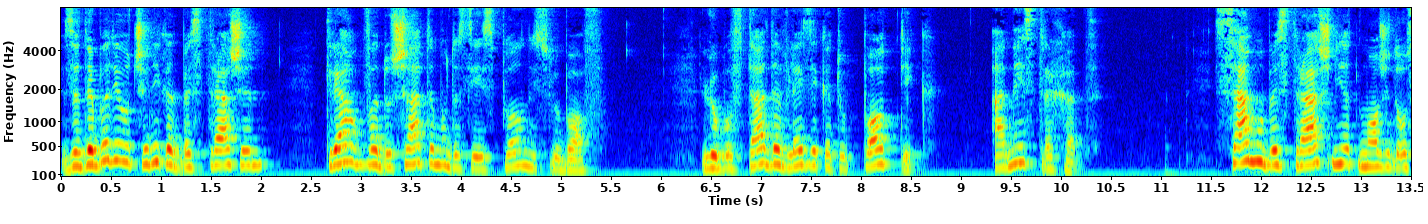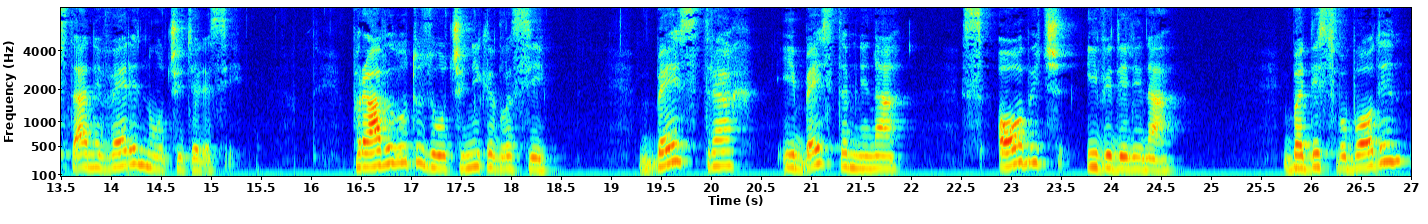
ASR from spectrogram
За да бъде ученикът безстрашен, трябва душата му да се изпълни с любов. Любовта да влезе като подтик, а не страхът. Само безстрашният може да остане верен на учителя си. Правилото за ученика гласи без страх и без тъмнина, с обич и виделина. Бъди свободен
